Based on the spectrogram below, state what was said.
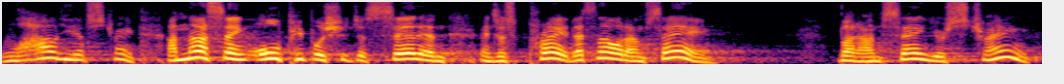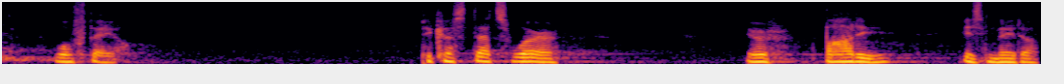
while you have strength. I'm not saying old people should just sit and, and just pray. That's not what I'm saying. But I'm saying your strength will fail. Because that's where your body is made of.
